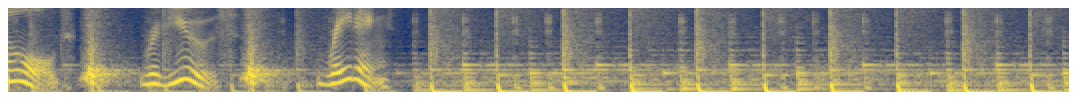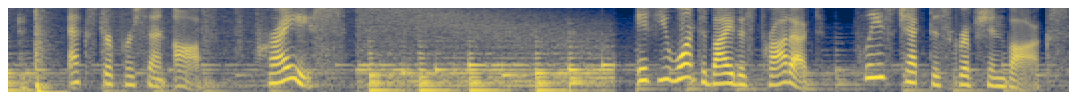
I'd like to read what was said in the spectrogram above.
Sold, reviews, rating. Extra percent off, price. If you want to buy this product, please check description box.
